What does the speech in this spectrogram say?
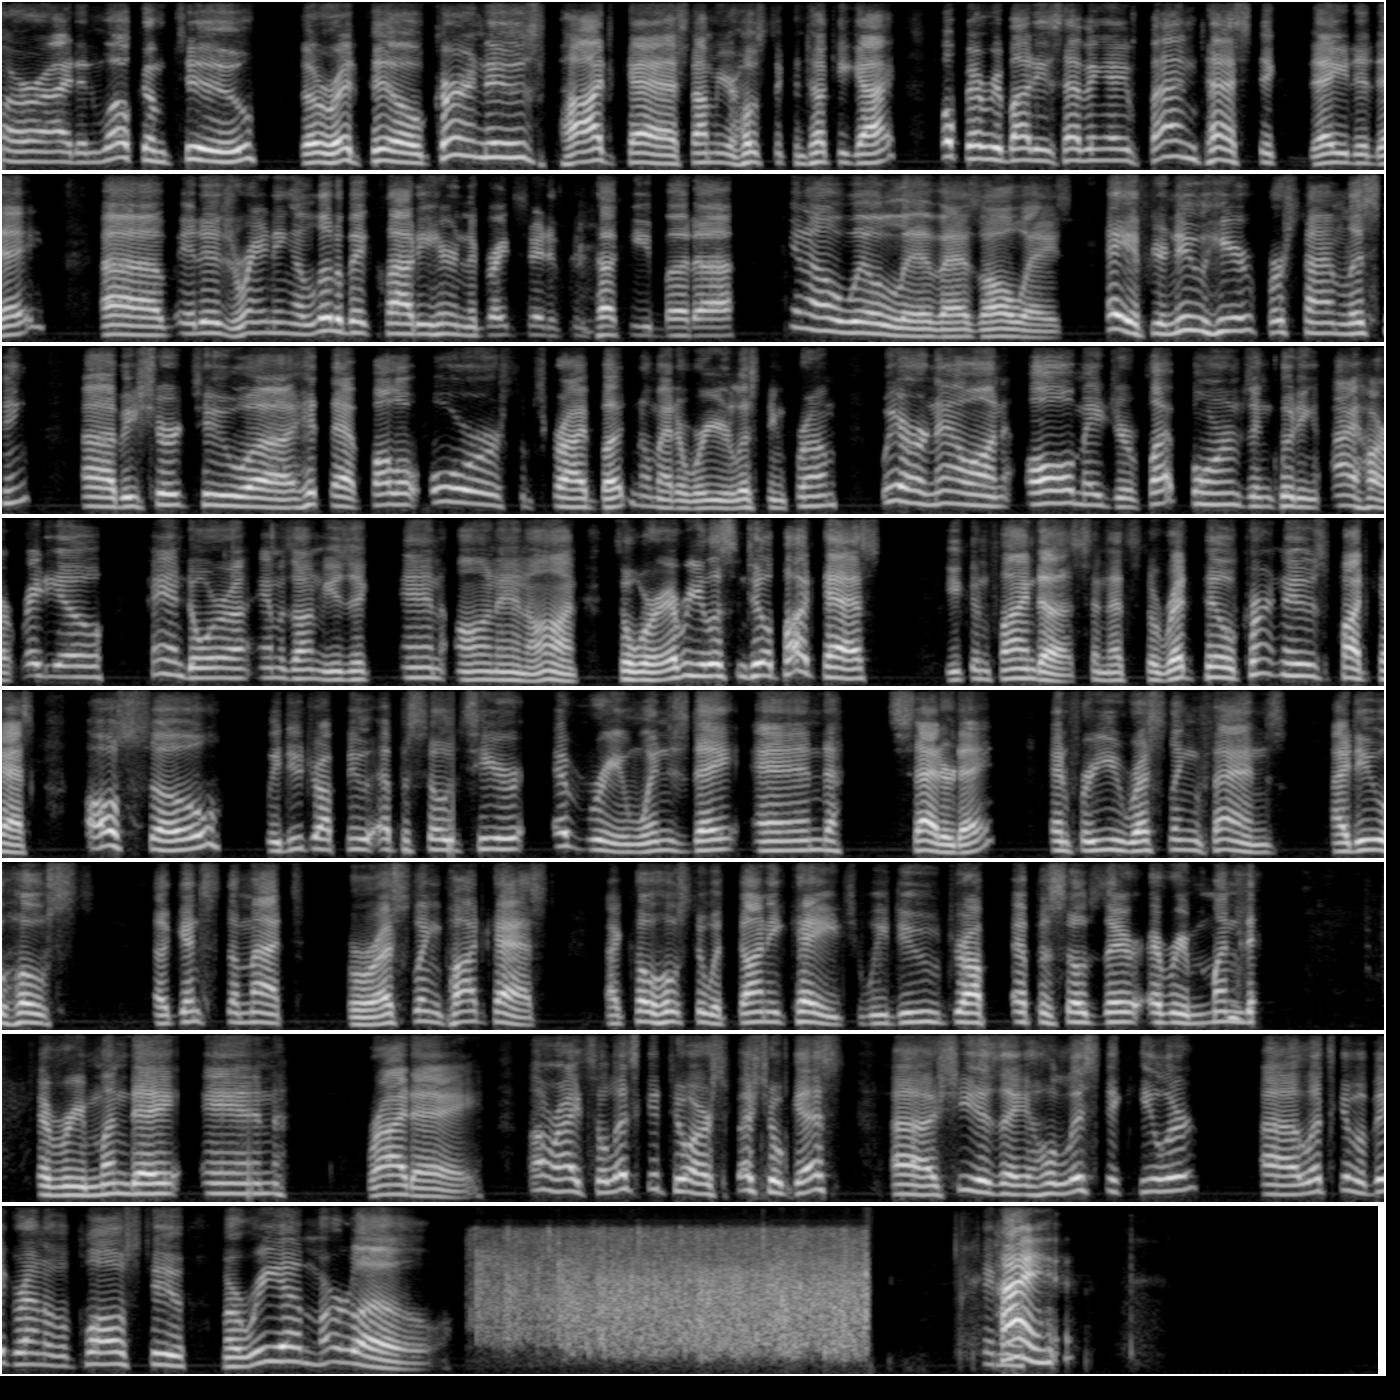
Right, and welcome to the Red Pill Current News Podcast. I'm your host, the Kentucky Guy. Hope everybody's having a fantastic day today. Uh, it is raining a little bit cloudy here in the great state of Kentucky, but uh, you know we'll live as always. Hey, if you're new here, first time listening, uh, be sure to uh, hit that follow or subscribe button, no matter where you're listening from. We are now on all major platforms, including iHeartRadio, Pandora, Amazon Music, and on and on. So wherever you listen to a podcast, you can find us. And that's the Red Pill Current News Podcast. Also, we do drop new episodes here every Wednesday and Saturday. And for you wrestling fans, I do host Against the Mat Wrestling Podcast. I co-host it with Donnie Cage. We do drop episodes there every Monday, every Monday and Friday. All right, so let's get to our special guest. Uh, she is a holistic healer. Uh, let's give a big round of applause to Maria Merlo. Hi.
